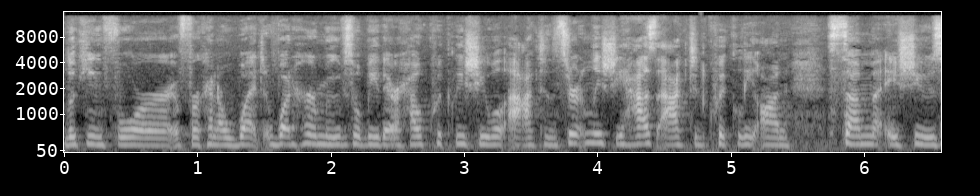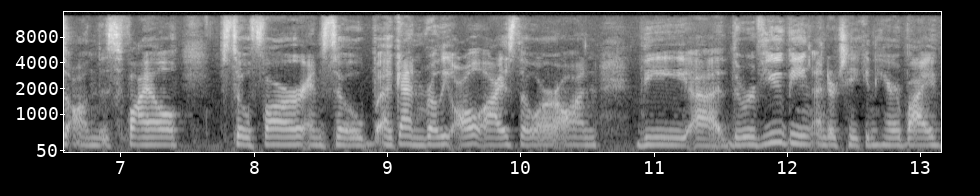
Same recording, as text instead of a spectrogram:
looking for for kind of what what her moves will be there, how quickly she will act, and certainly she has acted quickly on some issues on this file so far, and so again, really all eyes though are on the uh, the review being undertaken here by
